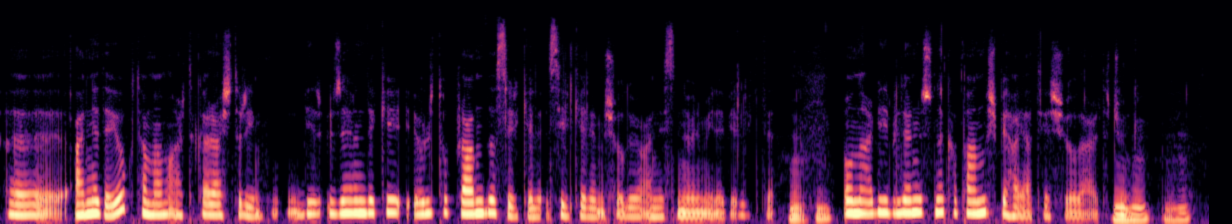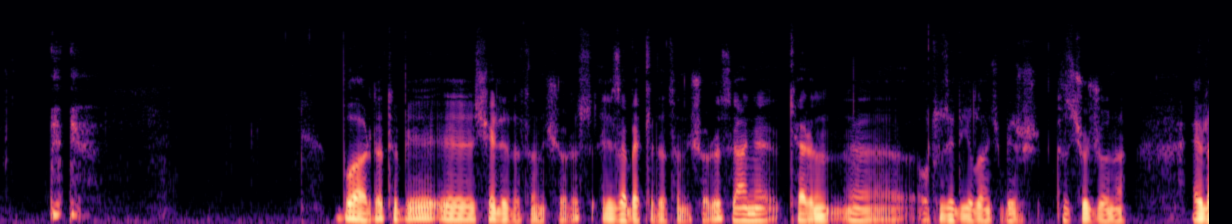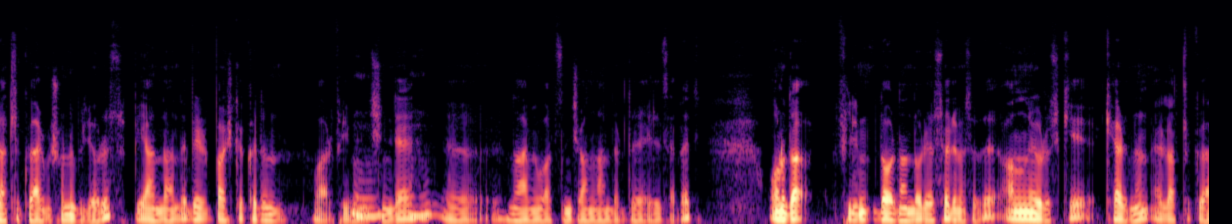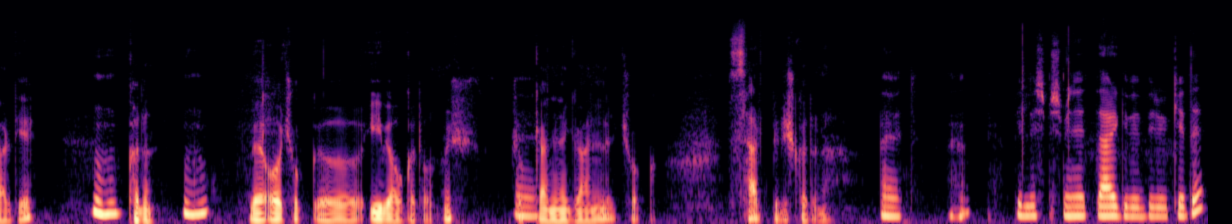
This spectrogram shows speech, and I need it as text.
e, anne de yok tamam artık araştırayım. Bir üzerindeki ölü toprağını da silkele, silkelemiş oluyor annesinin ölümüyle birlikte. Hı hı. Onlar birbirlerinin üstüne kapanmış bir hayat yaşıyorlardı çünkü. Hı hı hı. Bu arada tabii e, şeyle de tanışıyoruz. Elizabeth'le de tanışıyoruz. Yani Karen e, 37 yıl önce bir kız çocuğunu evlatlık vermiş onu biliyoruz. Bir yandan da bir başka kadın var filmin hı içinde. Hı E, Naomi Watts'ın canlandırdığı Elizabeth. Onu da film doğrudan doğruya söylemese de anlıyoruz ki Karen'ın evlatlık verdiği hı hı. kadın. Hı hı. Ve o çok e, iyi bir avukat olmuş. Çok evet. kendine güvenli, çok sert bir iş kadını. Evet. Birleşmiş Milletler gibi bir ülkede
